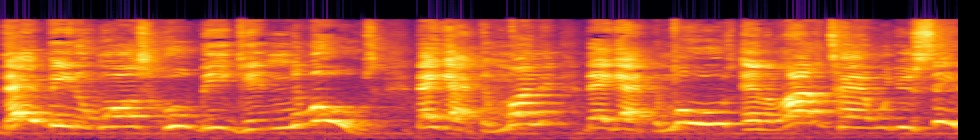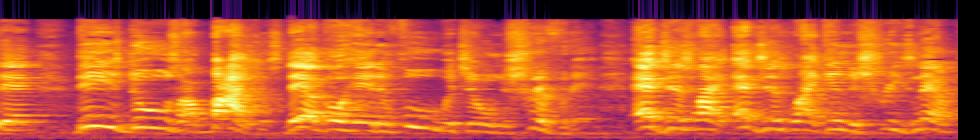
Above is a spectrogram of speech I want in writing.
they be the ones who be getting the moves. They got the money, they got the moves, and a lot of time when you see that, these dudes are biased. They'll go ahead and fool with you on the strength of that. That's just like that's just like in the streets now.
